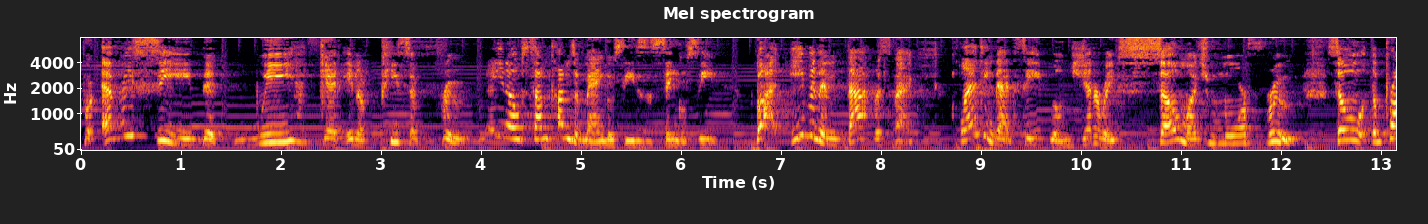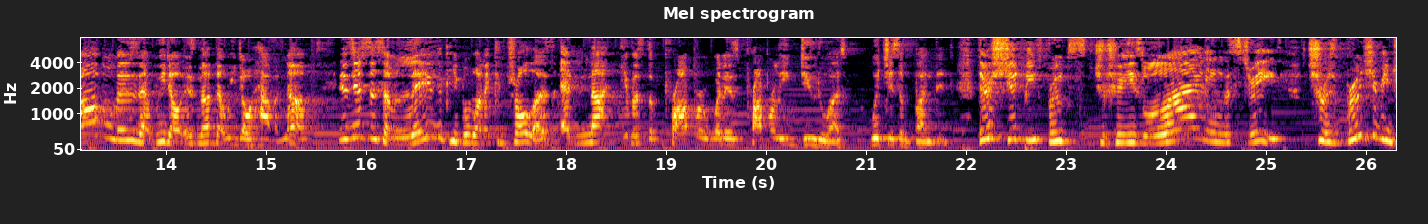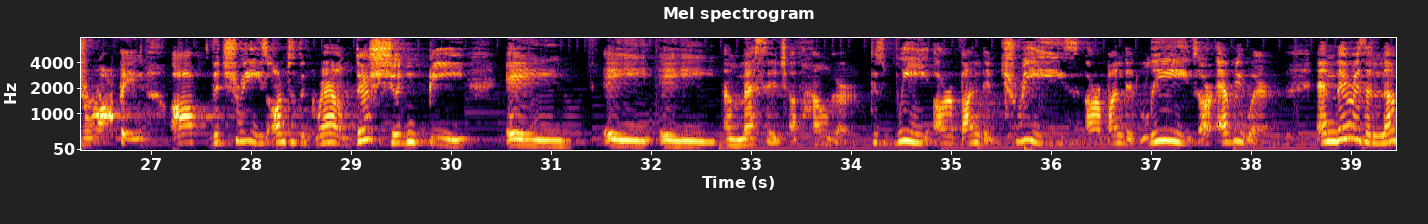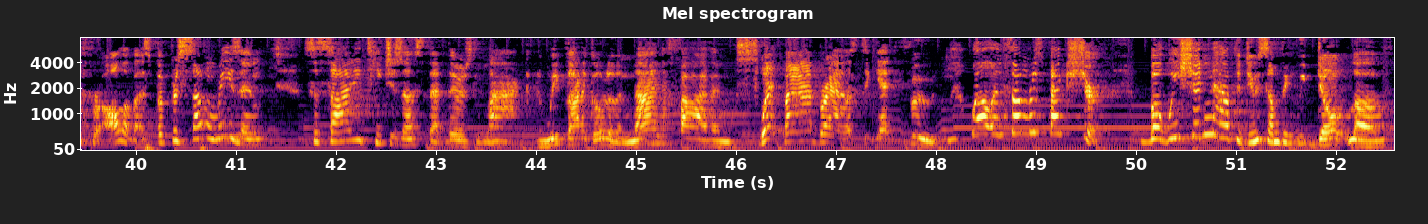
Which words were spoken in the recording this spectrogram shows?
For every seed that we get in a piece of fruit, you know, sometimes a mango seed is a single seed. But even in that respect, planting that seed will generate so much more fruit. So the problem is that we don't, it's not that we don't have enough. It's just that some lazy people want to control us and not give us the proper, what is properly due to us, which is abundant. There should be fruits trees lining the streets. Fruit should be dropping off the trees onto the ground. There shouldn't be a a, a, a message of hunger because we are abundant. Trees are abundant. Leaves are everywhere. And there is enough for all of us. But for some reason, society teaches us that there's lack and we've got to go to the nine to five and sweat my eyebrows to get food. Well, in some respects, sure. But we shouldn't have to do something we don't love,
